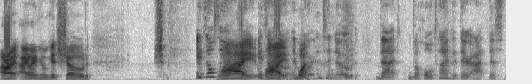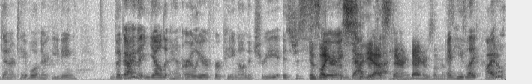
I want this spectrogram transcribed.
"All right, I gotta go get showed." Sh- It's also Why? It's Why? also What? important to note that the whole time that they're at this dinner table and they're eating, the guy that yelled at him earlier for peeing on the tree is just Is like staring s- daggers yeah, at staring him. daggers in his. and he's like, I don't,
